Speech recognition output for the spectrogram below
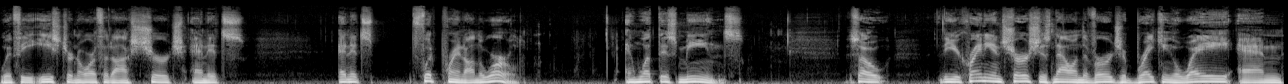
with the Eastern Orthodox Church and its and its footprint on the world and what this means. So, the Ukrainian church is now on the verge of breaking away and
